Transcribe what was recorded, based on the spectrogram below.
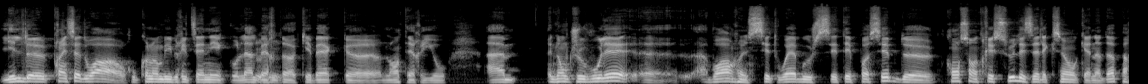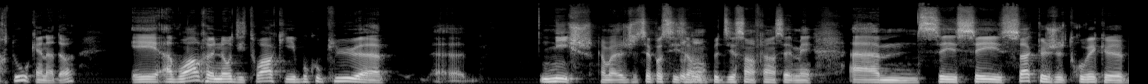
l'île de Prince-Édouard ou Colombie-Britannique ou l'Alberta, mm-hmm. Québec, euh, l'Ontario. Euh, donc, je voulais euh, avoir un site web où c'était possible de concentrer sur les élections au Canada, partout au Canada, et avoir un auditoire qui est beaucoup plus niche, comme je sais pas si on mm-hmm. peut dire ça en français, mais c'est c'est ça que je trouvais que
